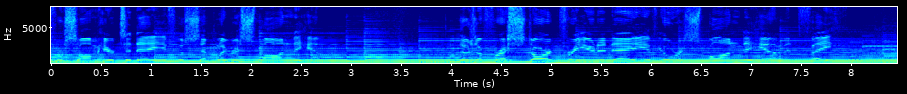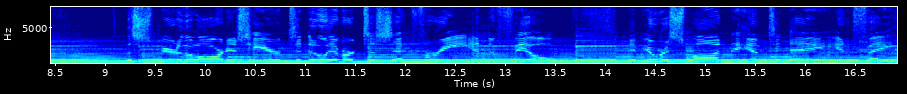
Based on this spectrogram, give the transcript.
For some here today if you'll simply respond to Him. There's a fresh start for you today if you'll respond to Him in faith. The Spirit of the Lord is here to deliver, to set free, and to fill. If you'll respond to Him today in faith,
